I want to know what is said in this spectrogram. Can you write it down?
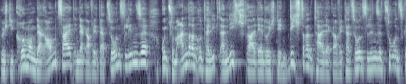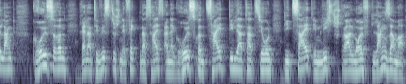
durch die Krümmung der Raumzeit in der Gravitationslinse und zum anderen unterliegt ein Lichtstrahl, der durch den dichteren Teil der Gravitationslinse zu uns gelangt, größeren relativistischen Effekten, das heißt einer größeren Zeitdilatation. Die Zeit im Lichtstrahl läuft langsamer.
